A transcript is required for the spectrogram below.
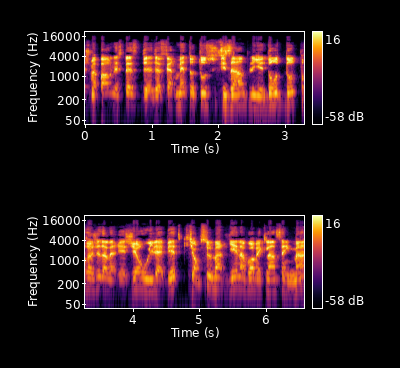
je me pars une espèce de, de fermette autosuffisante. Il y a d'autres, d'autres projets dans la région où il habite qui ont absolument rien à voir avec l'enseignement.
